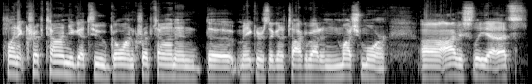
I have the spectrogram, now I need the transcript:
Planet Krypton, you get to go on Krypton, and the makers are going to talk about it in much much more. Uh, obviously, yeah, that's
